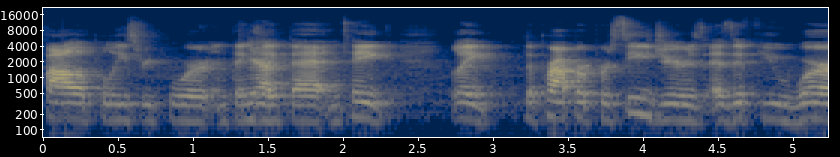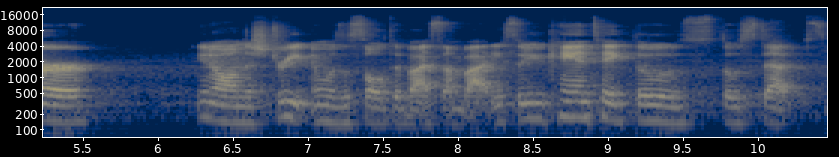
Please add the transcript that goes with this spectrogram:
file a police report and things Yeah. like that and take like the proper procedures as if you were you know on the street and was assaulted by somebody. So you can take those those steps.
